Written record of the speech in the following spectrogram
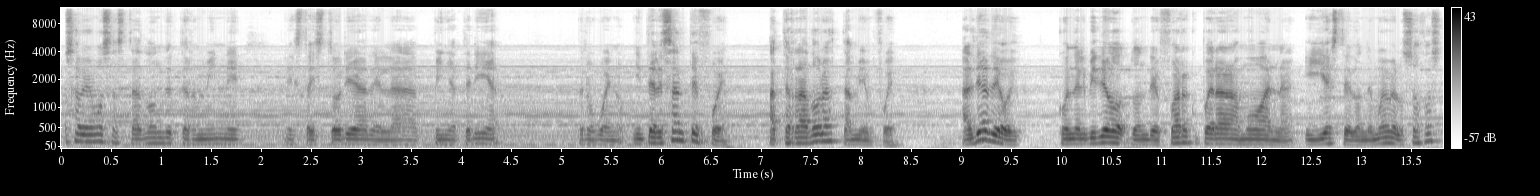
No sabemos hasta dónde termine esta historia de la piñatería pero bueno, interesante fue. Aterradora también fue. Al día de hoy, con el video donde fue a recuperar a Moana y este donde mueve los ojos,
